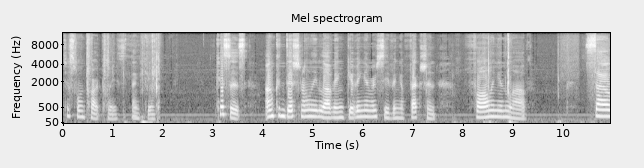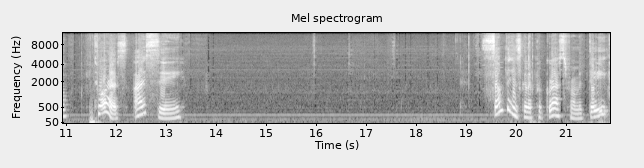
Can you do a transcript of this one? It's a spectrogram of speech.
Just one card, please. Thank you. Kisses. Unconditionally loving, giving and receiving affection, falling in love. So, Taurus, I see something is going to progress from a date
